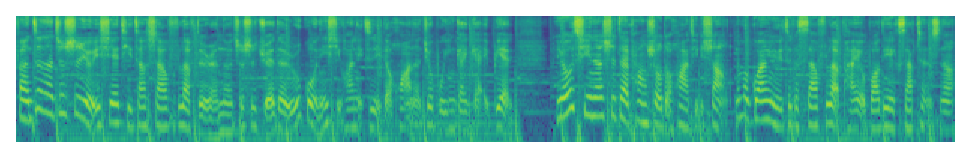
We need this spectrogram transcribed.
反正呢，就是有一些提倡 self love 的人呢，就是觉得如果你喜欢你自己的话呢，就不应该改变。尤其呢是在胖瘦的话题上。那么关于这个 self love 还有 body acceptance 呢，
